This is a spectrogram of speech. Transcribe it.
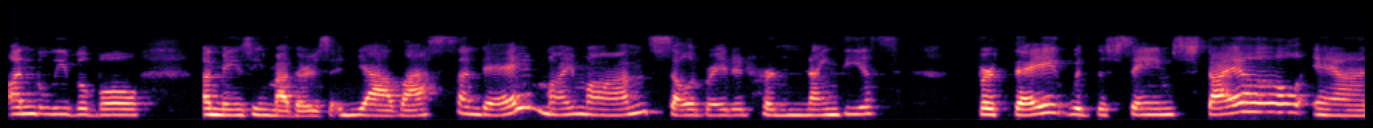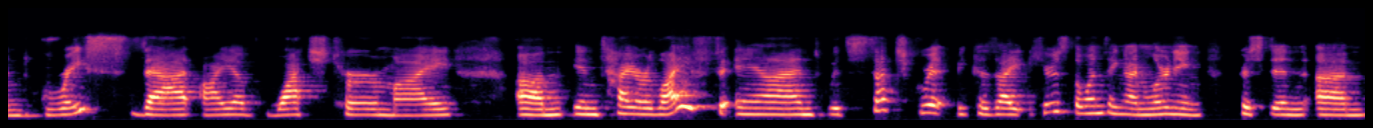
unbelievable, amazing mothers. And yeah, last Sunday, my mom celebrated her 90th birthday with the same style and grace that I have watched her my um, entire life and with such grit because I here's the one thing I'm learning, Kristen. Um,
